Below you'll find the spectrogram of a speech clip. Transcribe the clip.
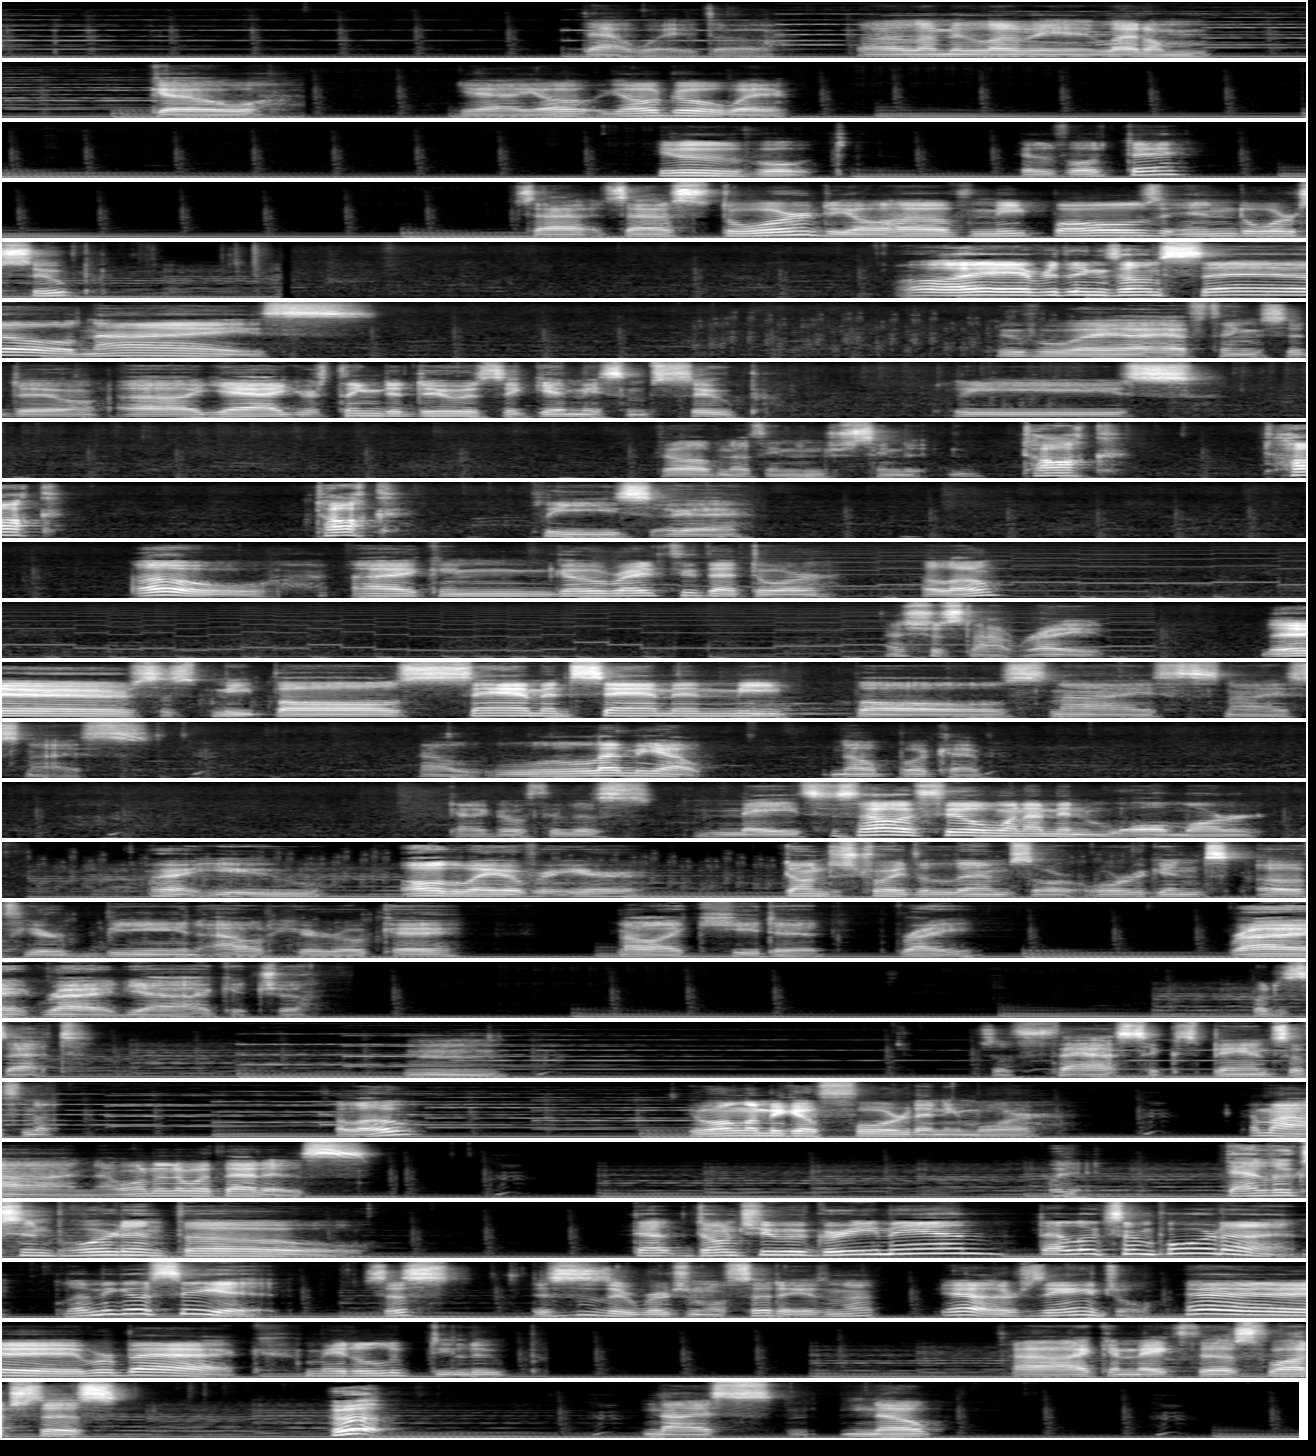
that way, though. Uh, let me let me let them go. Yeah, y'all y'all go away. He'll vote. He'll vote. Is that, is that a store? Do y'all have meatballs, indoor soup? Oh, hey, everything's on sale. Nice. Move away, I have things to do. Uh, yeah, your thing to do is to get me some soup. Please. Y'all have nothing interesting to... Talk! Talk! Talk! Please, okay. Oh, I can go right through that door. Hello? That's just not right. There's this meatballs. Salmon, salmon, meatballs. Nice, nice, nice. Now, let me out. Nope, okay. Gotta go through this maze. This is how I feel when I'm in Walmart. Alright, you. All the way over here. Don't destroy the limbs or organs of your being out here, okay? Not like he did, right? Right, right, yeah, I get you. What is that? Hmm. There's a vast expanse of no- Hello? You won't let me go forward anymore. Come on, I want to know what that is. What? That looks important, though. That don't you agree, man? That looks important. Let me go see it. Is this this is the original city, isn't it? Yeah, there's the angel. Hey, we're back. Made a loop-de-loop. -loop. Uh, I can make this. Watch this. Huh! Nice. Nope.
